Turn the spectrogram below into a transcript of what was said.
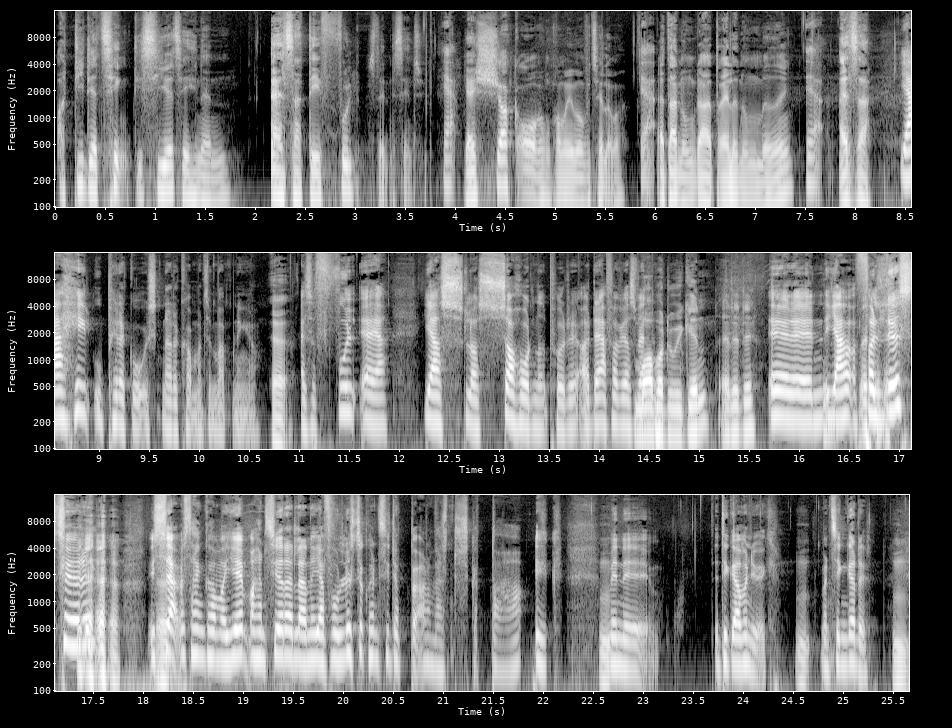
og de der ting, de siger til hinanden, altså, det er fuldstændig sindssygt. Ja. Jeg er i chok over, hvad hun kommer hjem og fortæller mig, Ja. at der er nogen, der har drillet nogen med, ikke? Ja. Altså, Jeg er helt upædagogisk, når der kommer til mobninger. Ja. Altså fuld er jeg. Jeg slår så hårdt ned på det, og derfor har vi også valgt... mobber du igen? Er det det? Øh, jeg får lyst til det. Især hvis han kommer hjem, og han siger der et eller andet. Jeg får lyst til at kunne sige til børn, at du skal bare ikke. Mm. Men øh, det gør man jo ikke. Mm. Man tænker det. Mm.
